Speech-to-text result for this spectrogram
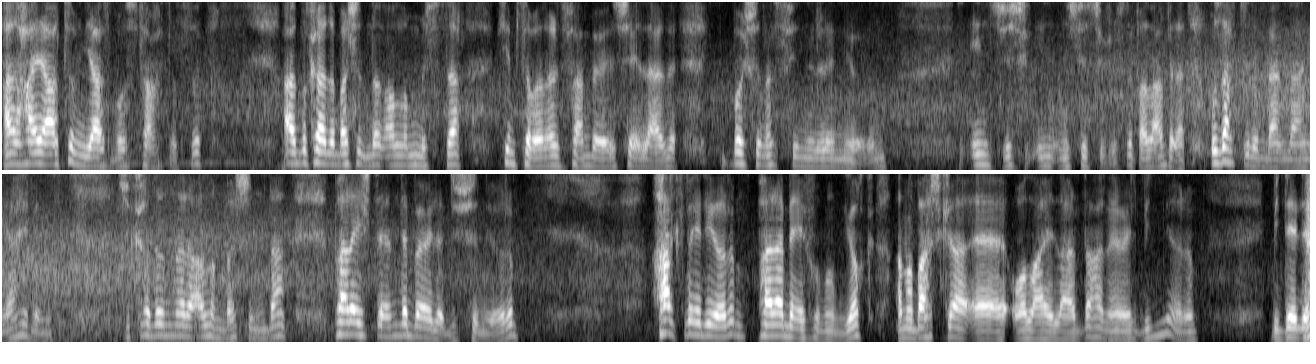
Hayatım yaz boz tahtası. Hadi bu kadar başımdan alınmışsa kimse bana lütfen böyle şeylerde boşuna sinirleniyorum. İnçiş, inişli çıkışlı falan filan. Uzak durun benden ya hepiniz. Şu kadınları alın başımdan. Para işlerinde böyle düşünüyorum. Hak veriyorum. Para mevhumum yok. Ama başka e, olaylarda hani öyle bilmiyorum. Bir deli,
